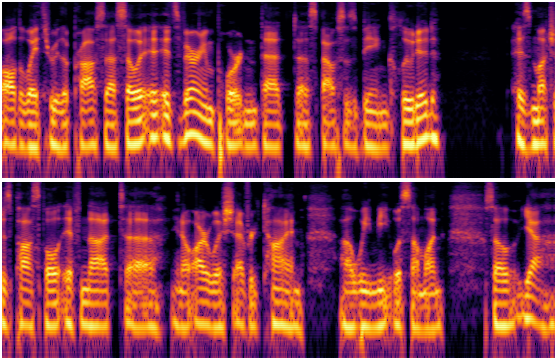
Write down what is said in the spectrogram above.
all the way through the process. So it, it's very important that uh, spouses be included as much as possible, if not, uh, you know, our wish every time uh, we meet with someone. So, yeah,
